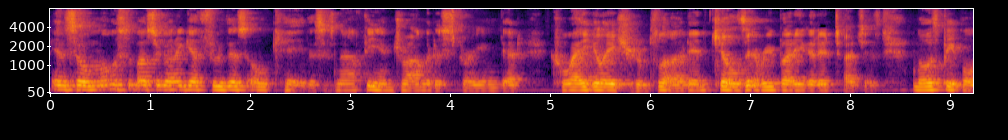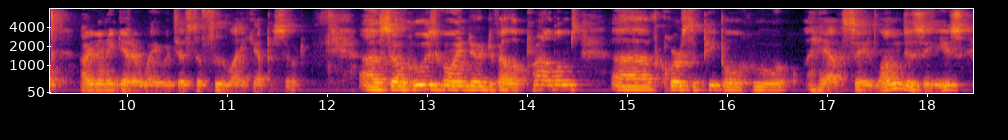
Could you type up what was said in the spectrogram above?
And so most of us are going to get through this okay. This is not the Andromeda strain that coagulates your blood and kills everybody that it touches. Most people are going to get away with just a flu like episode. Uh, so, who's going to develop problems? Uh, of course, the people who have, say, lung disease,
